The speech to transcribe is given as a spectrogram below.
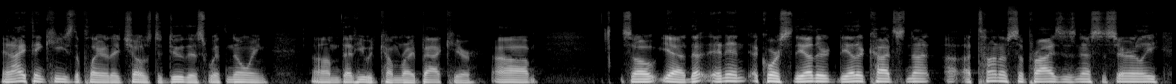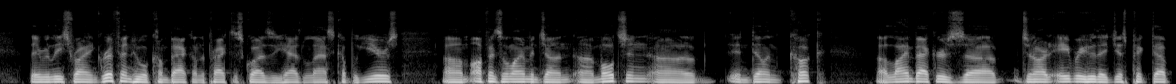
and I think he's the player they chose to do this with, knowing um, that he would come right back here. Um, so yeah, the, and then of course the other the other cuts, not a, a ton of surprises necessarily. They released Ryan Griffin, who will come back on the practice squad as he has the last couple years. Um, offensive lineman John uh, Molchon uh, and Dylan Cook. Uh, linebackers uh, Genard Avery, who they just picked up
